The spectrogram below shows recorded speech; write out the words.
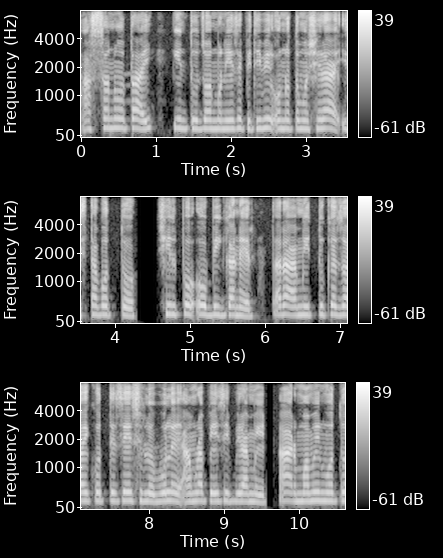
আচ্ছন্নতাই কিন্তু জন্ম নিয়েছে পৃথিবীর অন্যতম সেরা স্থাপত্য শিল্প ও বিজ্ঞানের। তারা মৃত্যুকে জয় করতে চেয়েছিল বলে আমরা পেয়েছি পিরামিড। আর মমির মতো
